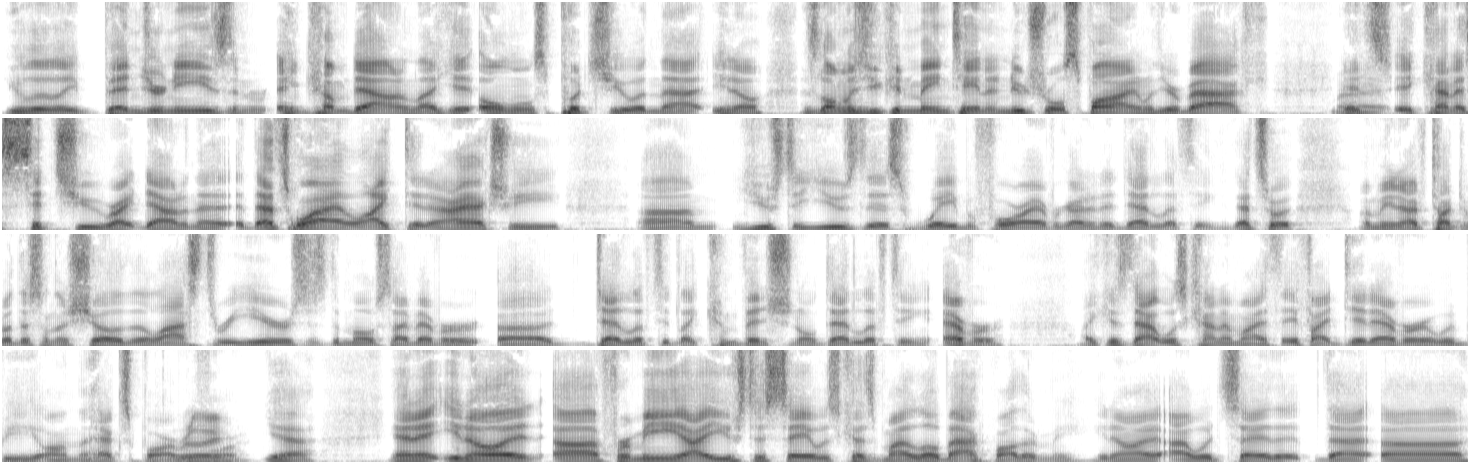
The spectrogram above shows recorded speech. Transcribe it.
you literally bend your knees and, and come down. Like it almost puts you in that, you know, as long as you can maintain a neutral spine with your back, it's it kind of sits you right down in that. That's why I liked it. And I actually um, used to use this way before I ever got into deadlifting. That's what I mean. I've talked about this on the show. The last three years is the most I've ever uh, deadlifted, like conventional deadlifting ever. Like, cause that was kind of my, if I did ever, it would be on the hex bar Really? before. Yeah. And it, you know, it, uh, for me, I used to say it was cause my low back bothered me. You know, I, I would say that, that, uh,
